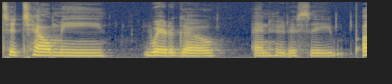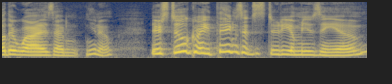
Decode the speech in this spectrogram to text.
to tell me where to go and who to see. Otherwise, I'm, you know, there's still great things at the Studio Museum.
